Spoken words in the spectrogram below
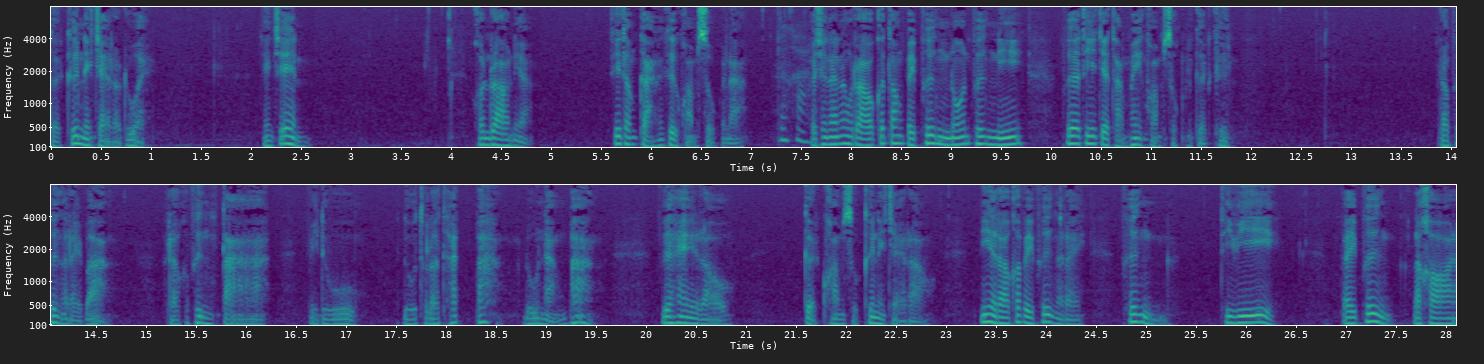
เกิดขึ้นในใจเราด้วย อย่างเช่น คนเราเนี่ยที่ต้องการก็คือความสุขนะ เพราะฉะนั้นเราก็ต้องไปพึ่งโน้นพึ่งนี้เพื่อที่จะทำให้ความสุขมันเกิดขึ้น เราพึ่งอะไรบ้าง เราก็พึ่งตาไปดู ดูโทรทัศน์บ้าง ดูหนังบ้าง เพื่อให้เราเกิดความสุขขึ้นในใจเรา นี่เราก็ไปพึ่งอะไร พึ่งทีวี ไปพึ่งละคร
